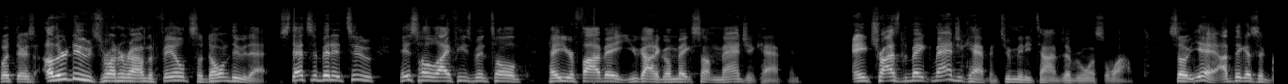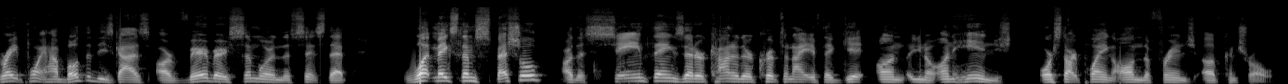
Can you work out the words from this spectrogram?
But there's other dudes running around the field, so don't do that. Stetson Bennett too. His whole life he's been told, "Hey, you're five eight, you got to go make something magic happen." And he tries to make magic happen too many times every once in a while. So yeah, I think it's a great point how both of these guys are very very similar in the sense that what makes them special are the same things that are kind of their kryptonite if they get on you know unhinged or start playing on the fringe of control.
